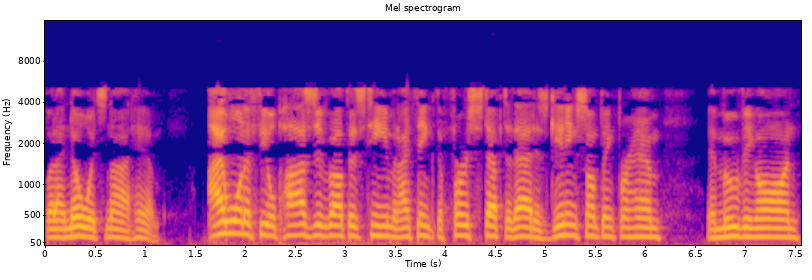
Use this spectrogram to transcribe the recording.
but I know it's not him. I want to feel positive about this team, and I think the first step to that is getting something for him and moving on.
